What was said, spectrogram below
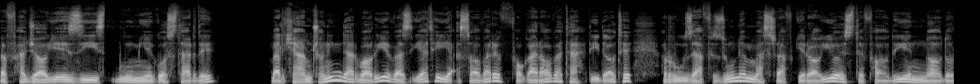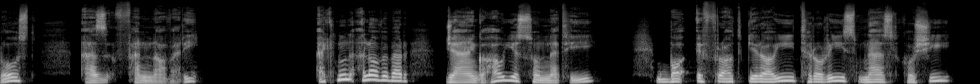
و فجایع زیست بومی گسترده بلکه همچنین درباره وضعیت یعصاور فقرا و تهدیدات روزافزون مصرفگرایی و استفاده نادرست از فناوری اکنون علاوه بر جنگهای سنتی با افرادگرایی، تروریسم، نسل کشی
